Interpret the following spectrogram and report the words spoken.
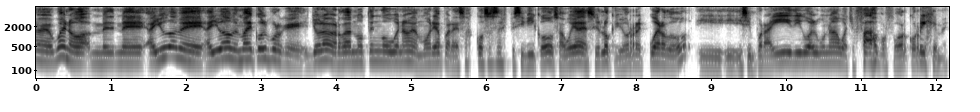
Eh, bueno, me, ayúdame, ayúdame, Michael, porque yo la verdad no tengo buena memoria para esas cosas en específico. O sea, voy a decir lo que yo recuerdo y, y si por ahí digo alguna guachafada, por favor, corrígeme.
